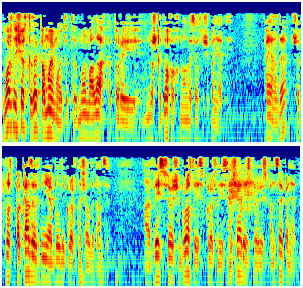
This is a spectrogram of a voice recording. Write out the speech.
Можно еще сказать, по-моему, этот мой малах, который немножко дохох, но он, во всяком случае, понятный. Понятно, да? Что это просто показывает мне, был ли кровь от начала до конца. А весь все очень просто. Если кровь есть в начале, если кровь есть в конце, понятно.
